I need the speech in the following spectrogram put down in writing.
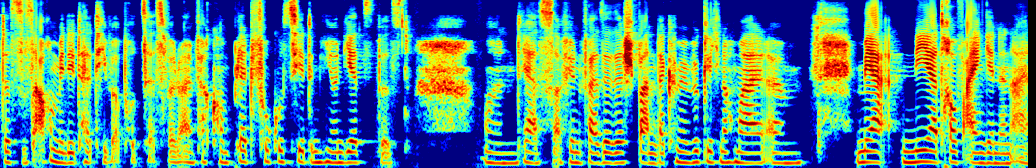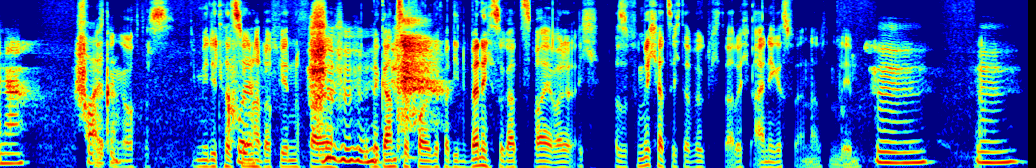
Das ist auch ein meditativer Prozess, weil du einfach komplett fokussiert im Hier und Jetzt bist. Und ja, es ist auf jeden Fall sehr, sehr spannend. Da können wir wirklich nochmal ähm, mehr näher drauf eingehen in einer Folge. Ich denke auch, dass die Meditation cool. hat auf jeden Fall eine ganze Folge verdient, wenn nicht sogar zwei, weil ich, also für mich hat sich da wirklich dadurch einiges verändert im Leben. Hm.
